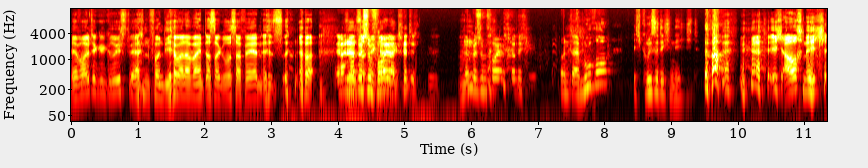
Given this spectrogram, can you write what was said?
Der wollte gegrüßt werden von dir, weil er meint, dass er großer Fan ist. ja, der hat mir schon vorher fertig hm? Der hat mir schon vorher fertig Und äh, Muro, ich grüße dich nicht. ich auch nicht.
